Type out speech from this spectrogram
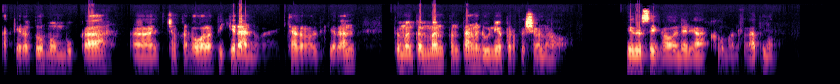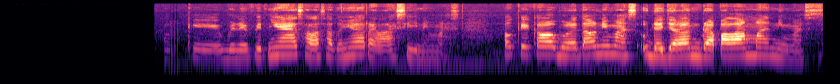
akhirnya tuh membuka uh, cakrawala pikiran cakrawala pikiran teman-teman tentang dunia profesional itu sih kalau dari aku manfaatnya Oke, benefitnya salah satunya relasi nih mas. Oke, kalau boleh tahu nih mas, udah jalan berapa lama nih mas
